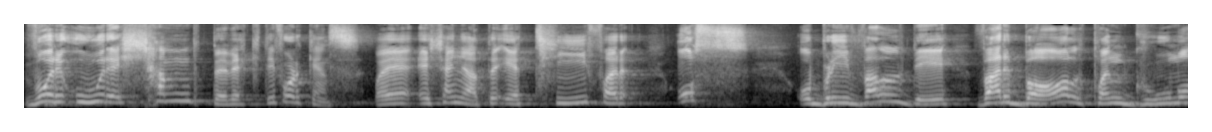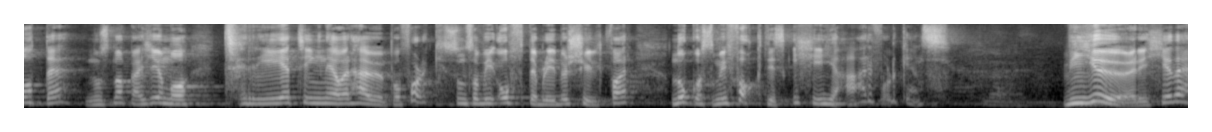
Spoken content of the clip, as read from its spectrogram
Våre ord er kjempeviktige, folkens. Og jeg, jeg, kjenner at det er tid for oss å bli veldig verbal på en god måte. Nå snakker jeg ikke om å tre ting nedover hodet på folk, sånn som vi ofte blir beskyldt for. Noe som vi faktisk ikke gjør, folkens. Vi gjør ikke det,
